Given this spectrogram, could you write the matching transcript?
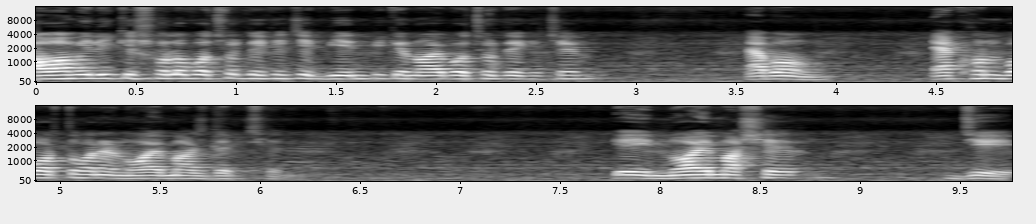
আওয়ামী লীগকে ষোলো বছর দেখেছে, বিএনপিকে নয় বছর দেখেছেন, এবং এখন বর্তমানে নয় মাস দেখছেন। এই নয় মাসের যে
